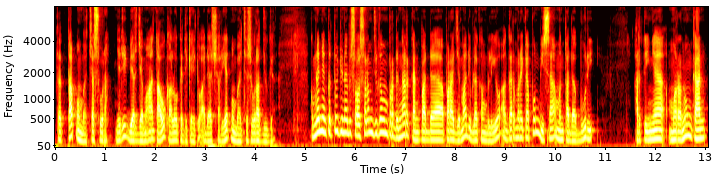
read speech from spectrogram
tetap membaca surat. Jadi biar jamaah tahu kalau ketika itu ada syariat membaca surat juga. Kemudian yang ketujuh Nabi SAW juga memperdengarkan pada para jemaah di belakang beliau agar mereka pun bisa mentadaburi artinya merenungkan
